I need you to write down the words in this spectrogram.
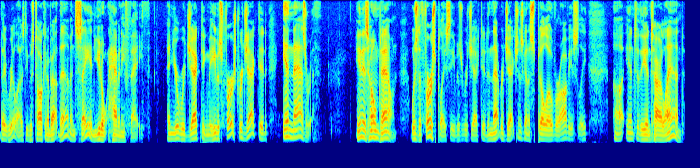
they realized he was talking about them and saying, "You don't have any faith, and you're rejecting me." He was first rejected in Nazareth, in his hometown. was the first place he was rejected, and that rejection is going to spill over, obviously, uh, into the entire land.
